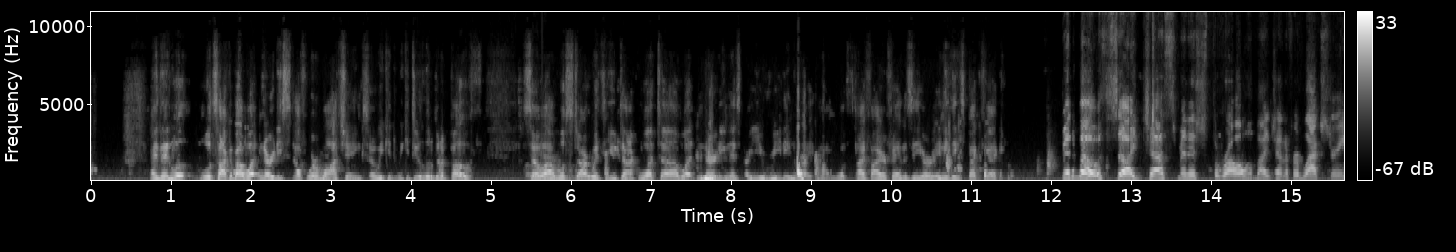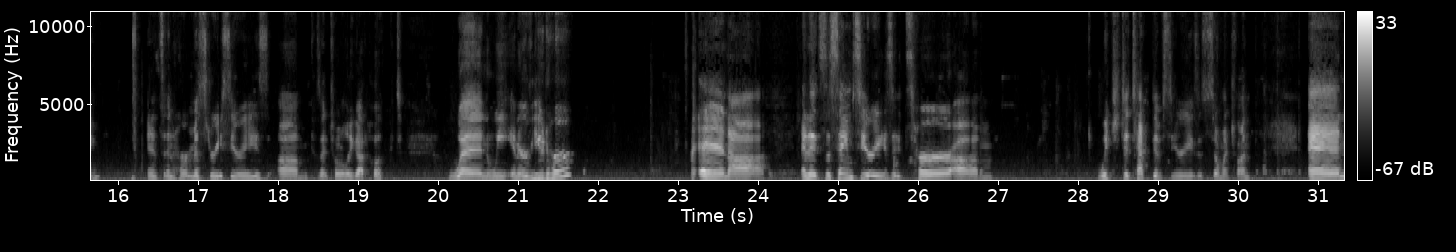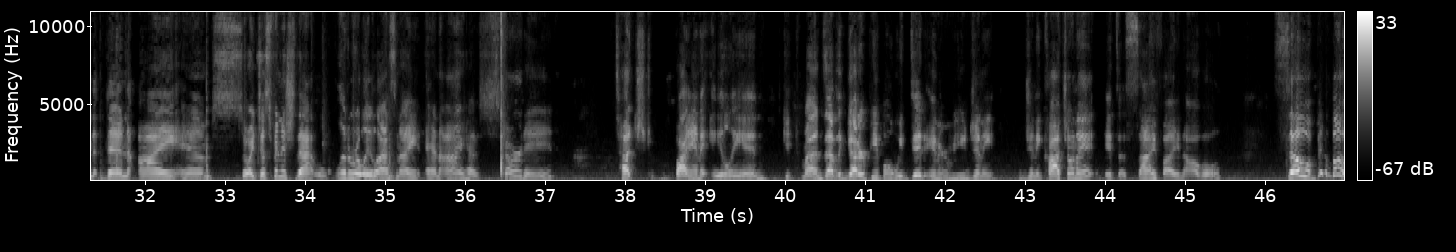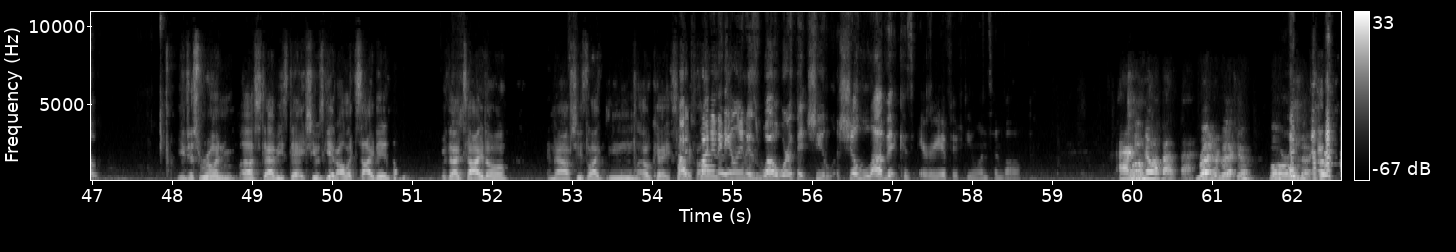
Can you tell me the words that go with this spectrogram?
and then we'll we'll talk about what nerdy stuff we're watching. So we could we could do a little bit of both. So uh, we'll start with you, Doc. What uh, what nerdiness are you reading right now? What sci-fi or fantasy or anything spec fic? bit of both. So I just finished Thrall by Jennifer Blackstream. It's in her mystery series because I totally got hooked when we interviewed her, and uh, and it's the same series. It's her um, witch detective series. It's so much fun. And then I am so I just finished that literally last night, and I have started touched by an alien. Get your minds out of the gutter, people. We did interview Gini Gini Koch on it. It's a sci-fi novel. So a bit of both. You just ruined uh, Stabby's day. She was getting all excited with that title, and now she's like, mm, okay, Touched by an alien is well worth it. She she'll love it because Area 51's involved. I already Huh. know about that. Right in her backyard. Well, our old backyard.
